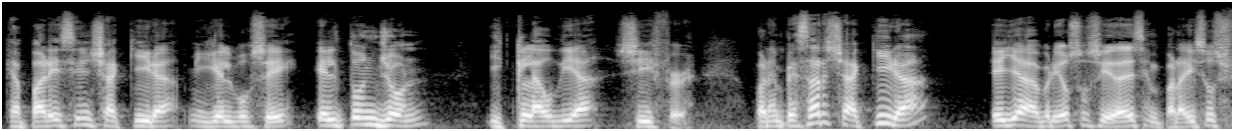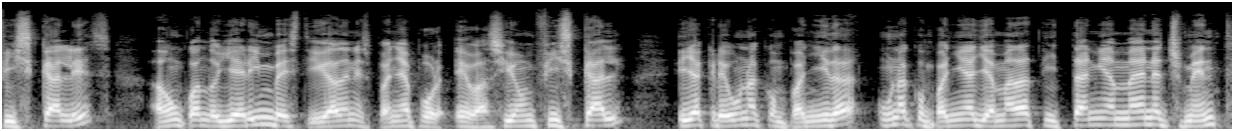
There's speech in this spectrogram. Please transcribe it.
que aparecen Shakira, Miguel Bosé, Elton John y Claudia Schiffer. Para empezar, Shakira, ella abrió sociedades en paraísos fiscales, aun cuando ya era investigada en España por evasión fiscal. Ella creó una compañía, una compañía llamada Titania Management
